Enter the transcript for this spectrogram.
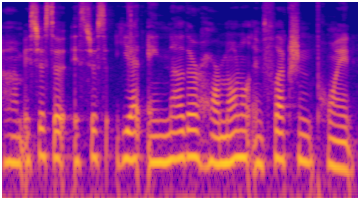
Um, it's just a it's just yet another hormonal inflection point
